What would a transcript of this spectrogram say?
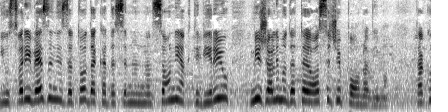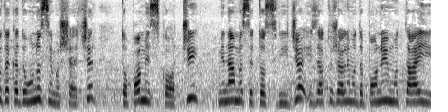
i u stvari vezan je za to da kada se nam se oni aktiviraju, mi želimo da taj osjećaj ponovimo. Tako da kada unosimo šećer, dopamin skoči, mi nama se to sviđa i zato želimo da ponovimo taj,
